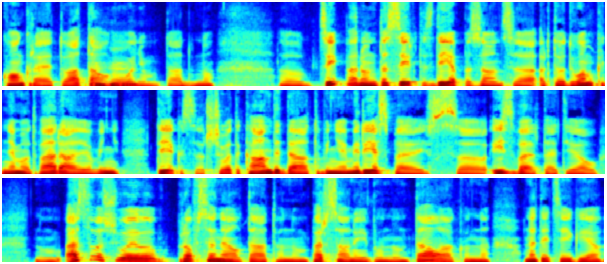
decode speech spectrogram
konkrētu atalgojumu, mm -hmm. tādu nu, uh, ciparu. Tas ir tas diapazons uh, ar to domu, ka ņemot vērā, ja viņi tiekas ar šo kandidātu, viņiem ir iespējas izvērtēt jau nu, esošo profesionālitāti un, un personību un, un tālāk. Un, un attiecīgi, ja,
